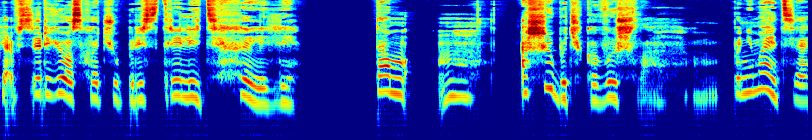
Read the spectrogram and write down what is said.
Я всерьез хочу пристрелить Хейли. Там ошибочка вышла. Понимаете,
